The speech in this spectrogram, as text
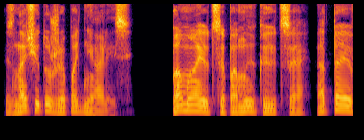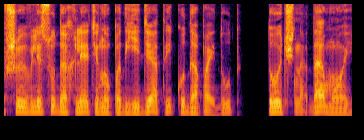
значит, уже поднялись. Помаются, помыкаются, оттаившую в лесу дохлятину подъедят и куда пойдут? Точно, домой.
